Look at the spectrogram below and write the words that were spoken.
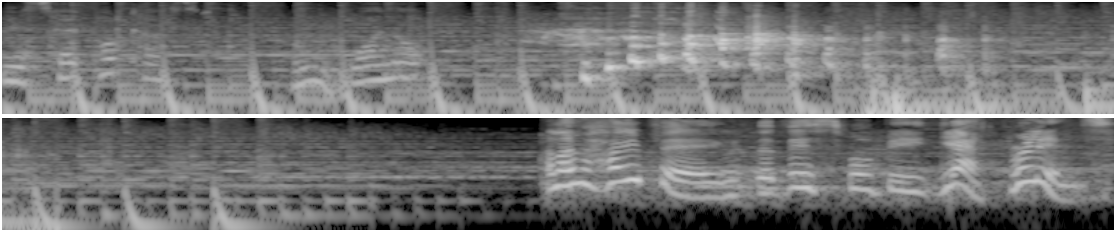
Youthscape podcast. Mm. Why not? And I'm hoping that this will be, yeah, brilliant.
